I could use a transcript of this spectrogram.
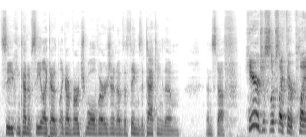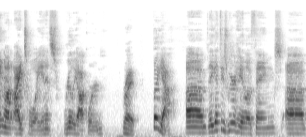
so you can kind of see like a like a virtual version of the things attacking them and stuff. here it just looks like they're playing on EyeToy, and it's really awkward. Right. But yeah, um, they get these weird Halo things. Um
